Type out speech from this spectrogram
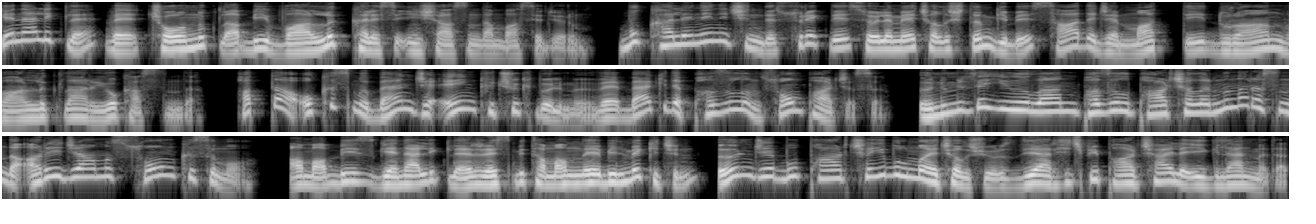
Genellikle ve çoğunlukla bir varlık kalesi inşasından bahsediyorum. Bu kalenin içinde sürekli söylemeye çalıştığım gibi sadece maddi durağan varlıklar yok aslında. Hatta o kısmı bence en küçük bölümü ve belki de puzzle'ın son parçası. Önümüze yığılan puzzle parçalarının arasında arayacağımız son kısım o. Ama biz genellikle resmi tamamlayabilmek için önce bu parçayı bulmaya çalışıyoruz diğer hiçbir parçayla ilgilenmeden.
